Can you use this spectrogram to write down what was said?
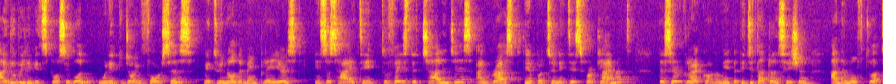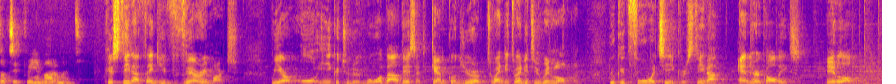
I do believe it's possible. We need to join forces between all the main players in society to face the challenges and grasp the opportunities for climate, the circular economy, the digital transition and the move to a toxic-free environment. Cristina, thank you very much. We are all eager to learn more about this at ChemCon Europe 2022 in London. Looking forward to seeing Cristina and her colleagues in London.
